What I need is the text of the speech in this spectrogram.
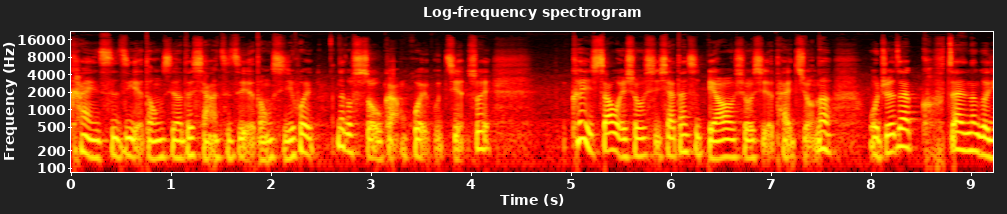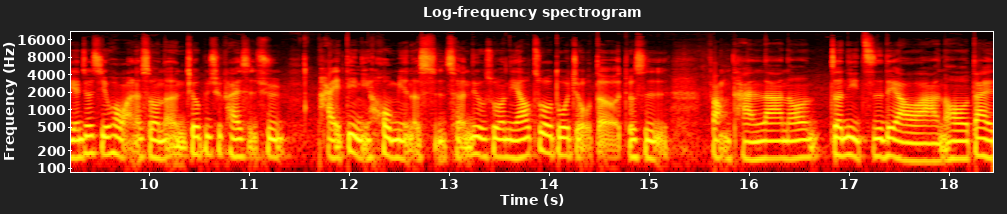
看一次自己的东西，然后再想一次自己的东西，会那个手感会不见。所以。可以稍微休息一下，但是不要休息的太久。那我觉得在在那个研究计划完的时候呢，你就必须开始去排定你后面的时程。例如说，你要做多久的，就是访谈啦，然后整理资料啊，然后带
